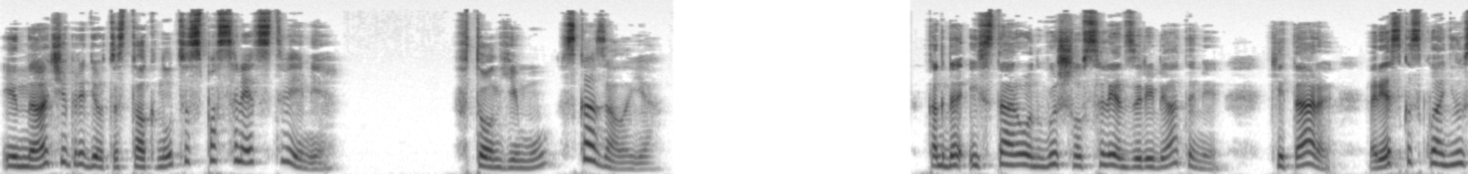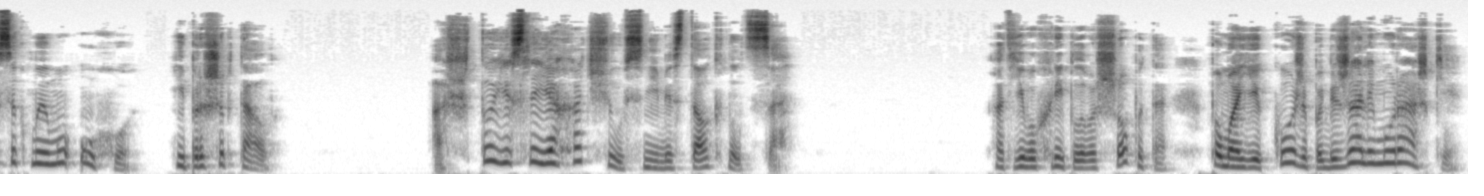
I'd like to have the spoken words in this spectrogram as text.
иначе придется столкнуться с последствиями. В тон ему сказала я. Когда из сторон вышел вслед за ребятами, Китара резко склонился к моему уху и прошептал. «А что, если я хочу с ними столкнуться?» От его хриплого шепота по моей коже побежали мурашки,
